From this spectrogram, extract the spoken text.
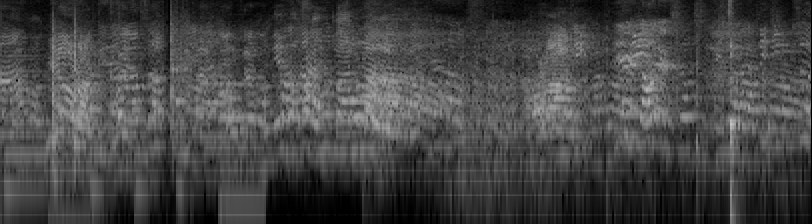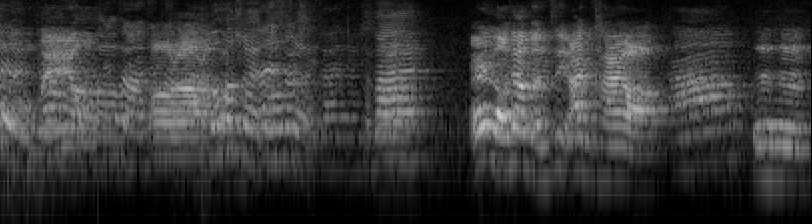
不要了，你快点。再换再换。没有上班啦。好啦。你也早点休息。已经睡了。我没有。好啦。多喝水，多喝水。拜拜。哎，楼下门自己按开啊。好。嗯哼。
